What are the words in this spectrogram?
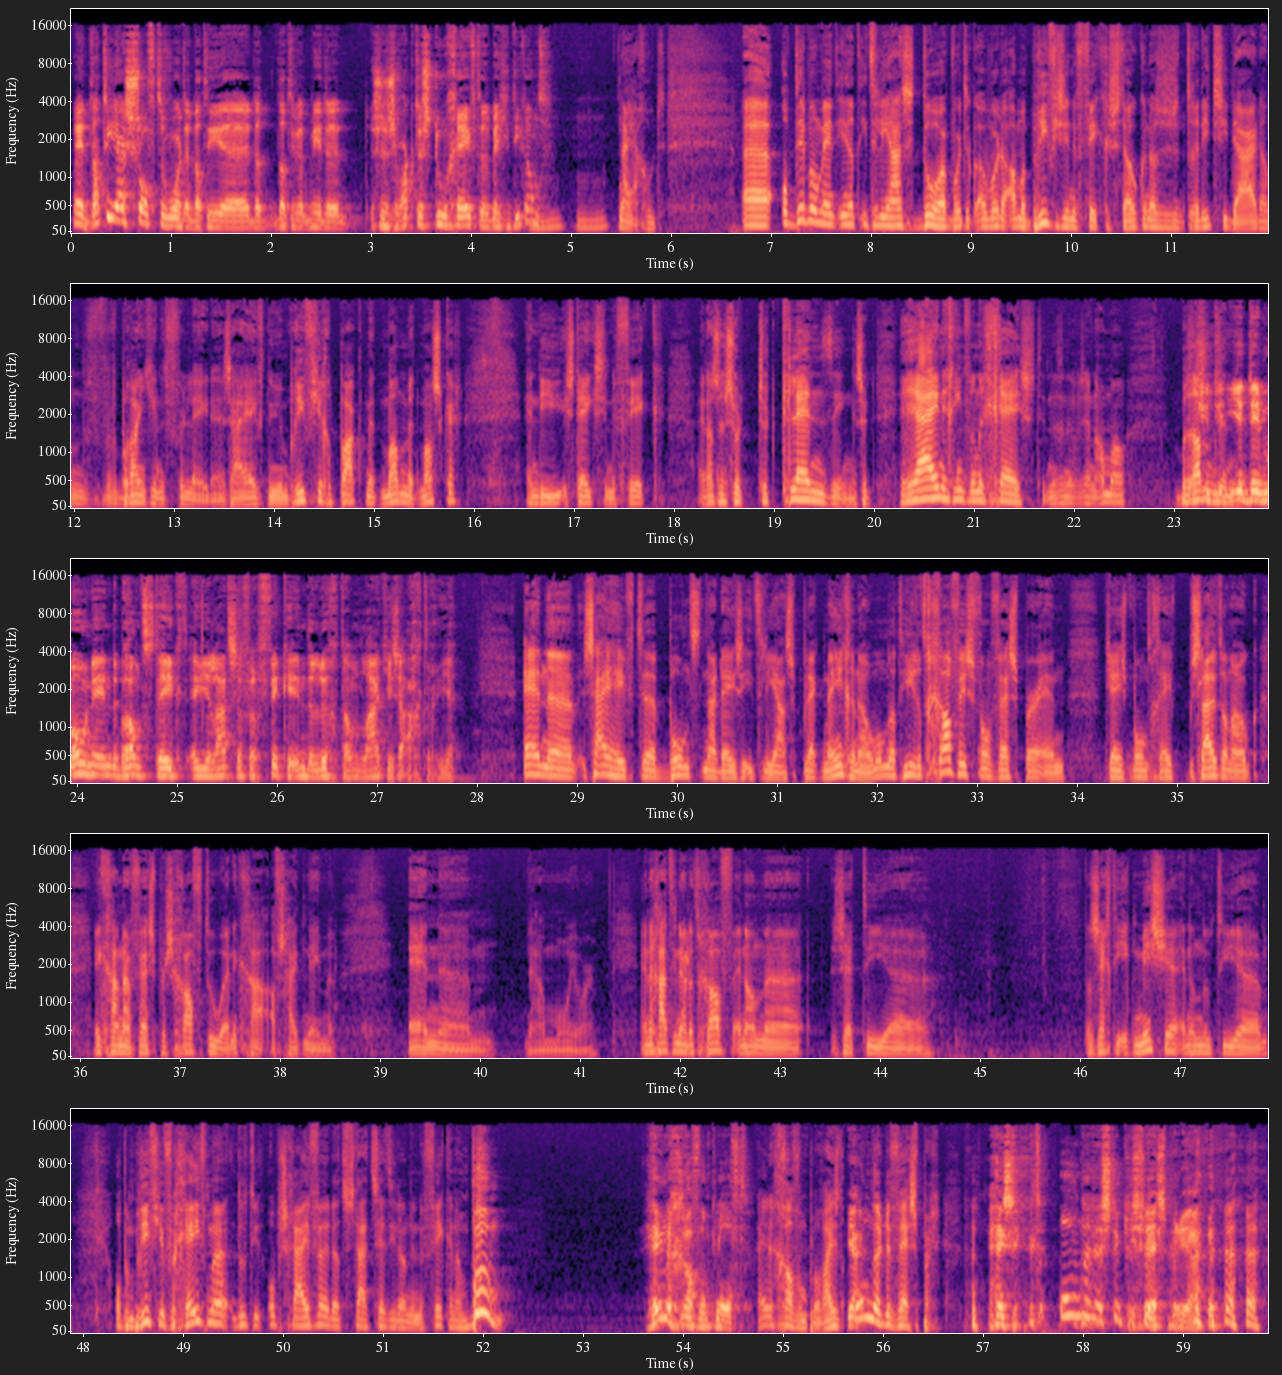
nee, dat hij juist softer wordt en dat hij, eh, dat, dat hij wat meer de, zijn zwaktes toegeeft. Een beetje die kant. Nou ja, goed. Eh, op dit moment in dat Italiaanse dorp wordt ook, worden allemaal briefjes in de fik gestoken. En dat is dus een traditie daar, dan verbrand je in het verleden. En zij heeft nu een briefje gepakt met man met masker. En die steekt ze in de fik. En dat is een soort, soort cleansing, een soort reiniging van de geest. En we zijn allemaal Als je branden. je demonen in de brand steekt en je laat ze verfikken in de lucht, dan laat je ze achter je. En eh, zij heeft eh, Bond naar deze Italiaanse plek meegenomen. Omdat hier het graf is van Vesper. En James Bond geeft, besluit dan ook... ik ga naar Vespers graf toe en ik ga afscheid nemen. En, ehm, nou, mooi hoor. En dan gaat hij naar dat graf en dan eh, zet hij... dan zegt hij, ik mis je. En dan doet hij eh, op een briefje, vergeef me, doet hij opschrijven. Dat staat, zet hij dan in de fik en dan boem! Hele graf ontploft. Hele graf ontploft. Hij zit Ja. onder de Vesper. Hij zit onder de stukjes Vesper, ja.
